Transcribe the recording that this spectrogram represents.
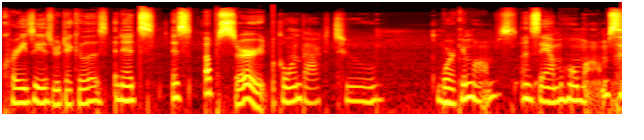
crazy it's ridiculous and it's it's absurd. Going back to working moms and stay at home moms.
